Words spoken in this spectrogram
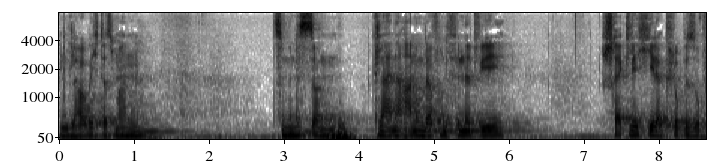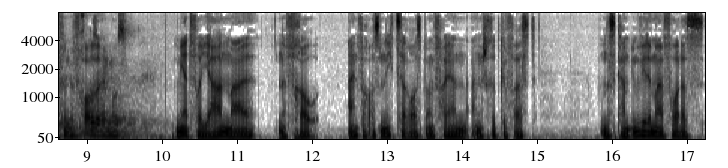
dann glaube ich, dass man zumindest so eine kleine Ahnung davon findet, wie schrecklich jeder Clubbesuch für eine Frau sein muss. Mir hat vor Jahren mal eine Frau einfach aus dem Nichts heraus beim Feiern einen Schritt gefasst. Und es kam immer wieder mal vor, dass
